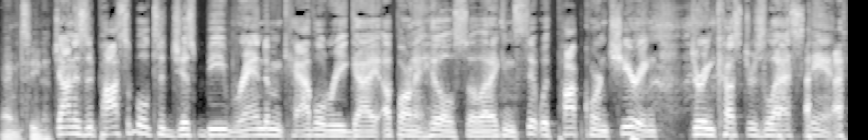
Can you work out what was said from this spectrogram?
I haven't seen it. John, is it possible to just be random cavalry guy up on a hill so that I can sit with popcorn cheering during Custer's last stand?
